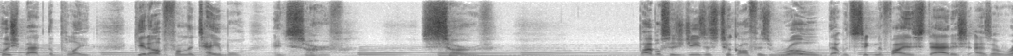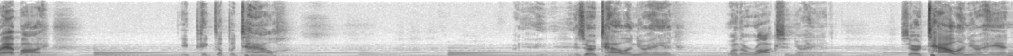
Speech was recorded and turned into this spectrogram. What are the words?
push back the plate, get up from the table, and serve. Serve. Bible says Jesus took off his robe that would signify his status as a rabbi. He picked up a towel is there a towel in your hand? Or are there rocks in your hand? Is there a towel in your hand?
